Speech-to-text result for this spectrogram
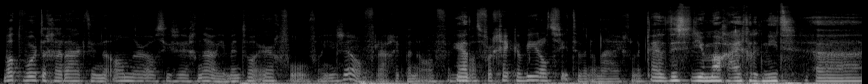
wat wordt er geraakt in de ander als hij zegt... nou, je bent wel erg vol van jezelf, vraag ik me dan af. En Ja. Wat voor gekke wereld zitten we dan eigenlijk? ja is, je mag eigenlijk niet eh,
